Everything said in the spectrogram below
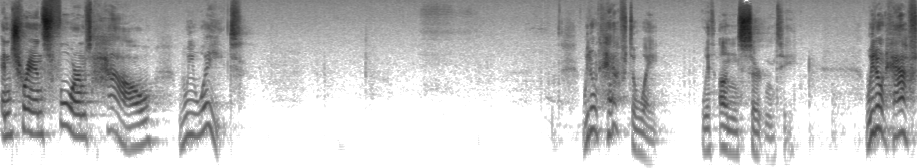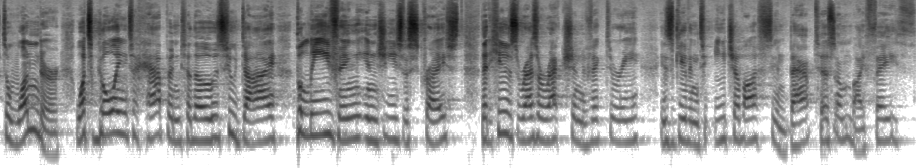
and transforms how we wait. We don't have to wait with uncertainty. We don't have to wonder what's going to happen to those who die believing in Jesus Christ, that his resurrection victory is given to each of us in baptism by faith.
